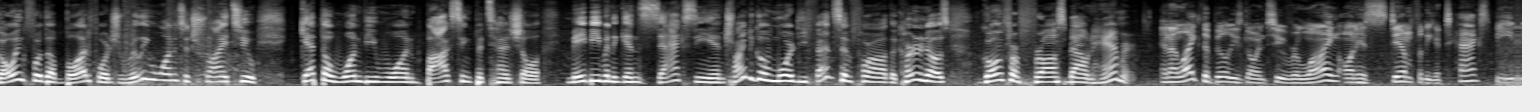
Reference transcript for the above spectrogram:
Going for the Bloodforge, really wanted to try to get the 1v1 boxing potential, maybe even against Zachsy, and trying to go more defensive for the Kernos, going for Frostbound Hammer. And I like the build he's going to, relying on his stem for the attack speed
